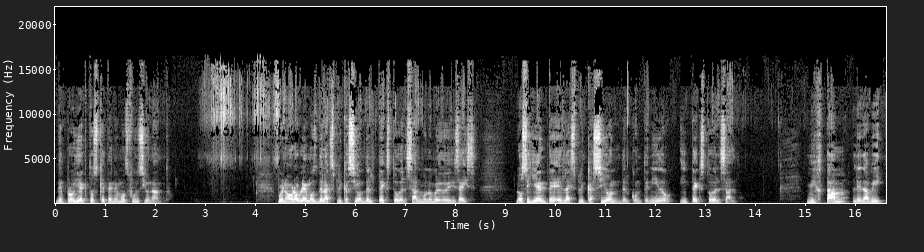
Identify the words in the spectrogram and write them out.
de proyectos que tenemos funcionando. Bueno, ahora hablemos de la explicación del texto del Salmo número 16. Lo siguiente es la explicación del contenido y texto del Salmo. Michtam le David,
